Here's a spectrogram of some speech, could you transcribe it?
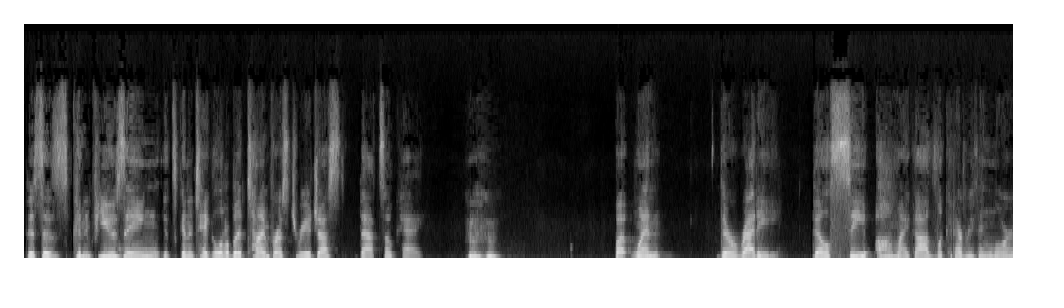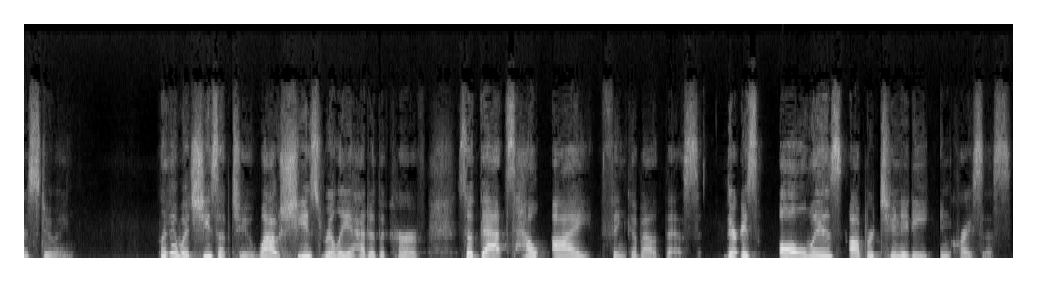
This is confusing. It's going to take a little bit of time for us to readjust. That's okay. Mm-hmm. But when they're ready, they'll see, oh my God, look at everything Laura's doing look at what she's up to. Wow, she's really ahead of the curve. So that's how I think about this. There is always opportunity in crisis.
